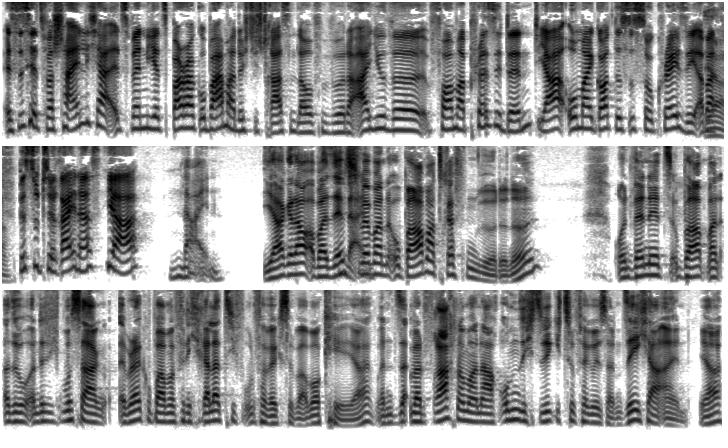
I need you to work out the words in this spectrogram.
Es ist jetzt wahrscheinlicher, als wenn jetzt Barack Obama durch die Straßen laufen würde. Are you the former president? Ja, oh my God, this is so crazy. Aber Ja. bist du Till Reiners? Ja. Nein. Ja, genau, aber selbst Nein. wenn man Obama treffen würde, ne? Und wenn jetzt Obama, also und ich muss sagen, Barack Obama finde ich relativ unverwechselbar, aber okay, ja. Man, man fragt nochmal nach, um sich wirklich zu vergewissern. Sehe ich ja ein, ja.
